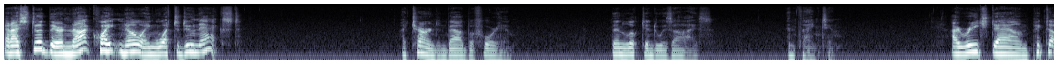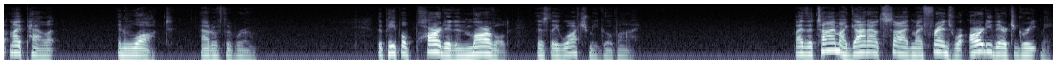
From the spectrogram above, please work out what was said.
And I stood there not quite knowing what to do next. I turned and bowed before him, then looked into his eyes and thanked him. I reached down, picked up my pallet, and walked out of the room. The people parted and marveled as they watched me go by. By the time I got outside, my friends were already there to greet me.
